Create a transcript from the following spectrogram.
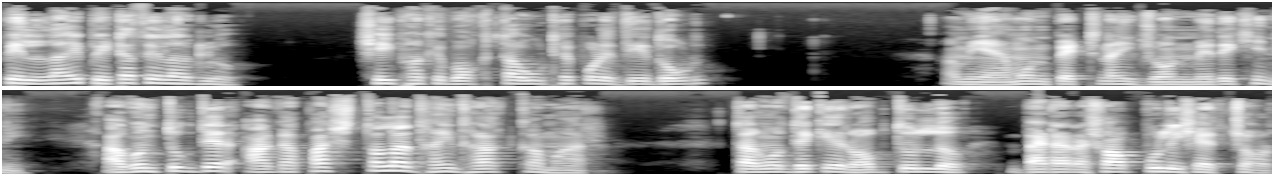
পেল্লায় পেটাতে লাগল। সেই ফাঁকে বক্তা উঠে পড়ে দে দৌড়। আমি এমন পেটনাই জন্মে দেখিনি। আগন্তুকদের আগা পাশতলা ধাঁই ধাক্কা মার। তার মধ্যে কে রব তুলল, ব্যাটারা সব পুলিশের চর,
